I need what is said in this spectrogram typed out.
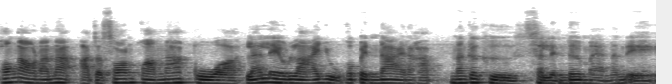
เพราะเงานั้นอะ่ะอาจจะซ่อนความน่ากลัว และเลวร้ายอยู่ก็เป็นได้นะครับ นั่นก็คือสเลนเดอร์แมนนั่นเอง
